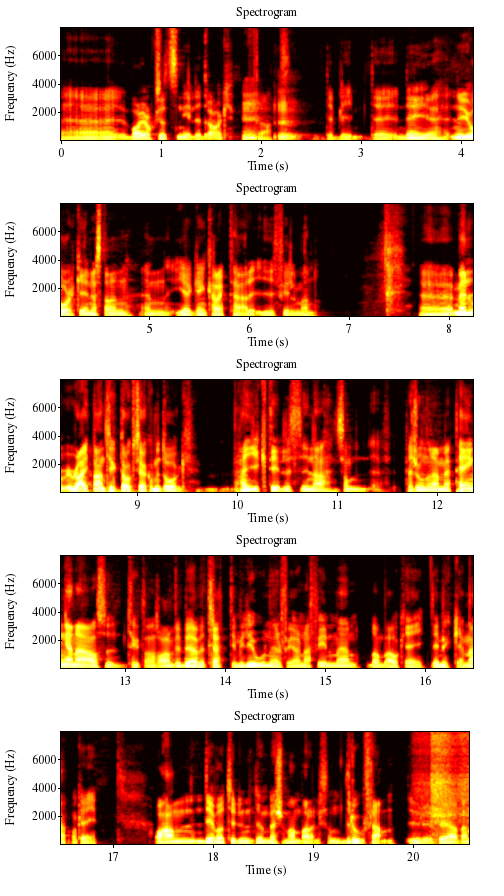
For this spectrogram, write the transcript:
eh, var ju också ett snilledrag. Mm. För att Mm. det blir, det, det är ju, New York är nästan en, en egen karaktär i filmen. Eh, men Wrightman tyckte också, jag kommer inte ihåg, han gick till sina som, personerna med pengarna och så tyckte han att vi behöver 30 miljoner för att göra den här filmen. De bara okej, det är mycket, men okej. Och han, det var tydligen ett nummer som han bara liksom drog fram ur röven.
